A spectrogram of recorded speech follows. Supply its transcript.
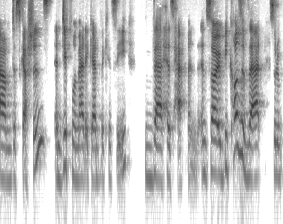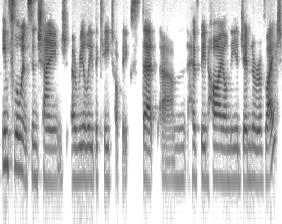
um, discussions and diplomatic advocacy that has happened. And so, because of that, sort of influence and change are really the key topics that um, have been high on the agenda of late.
